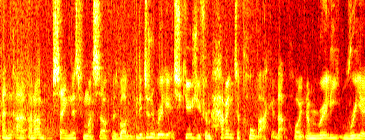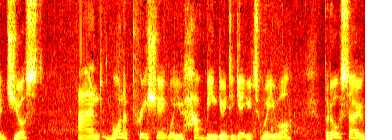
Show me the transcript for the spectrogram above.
and uh, and I'm saying this for myself as well, but it doesn't really excuse you from having to pull back at that point and really readjust and one appreciate what you have been doing to get you to where you are, but also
